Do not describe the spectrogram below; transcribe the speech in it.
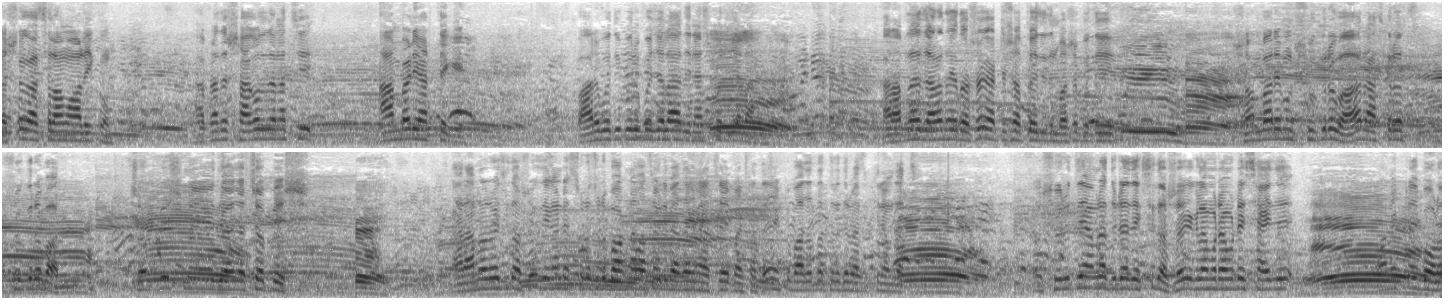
দর্শক, আসসালামু আলাইকুম। আপনাদের স্বাগত জানাচ্ছি আমবাড়ি হাট থেকে, পার্বতীপুর উপজেলা, দিনাজপুর জেলা। আর আপনারা জানা থাকে দর্শক, হাটটি সপ্তাহে দিন বসে সোমবার এবং শুক্রবার, আজকের শুক্রবার, চব্বিশ মে দু হাজার চব্বিশ। আর আমরা রয়েছি দর্শক যেখানটা ছোটো ছোটো বাগনা বাচ্চাগুলি বেচা কিনে আছে এই পাশটাতে, একটু বাজার দত্তদের বেচা কিরম যাচ্ছে। শুরুতে আমরা দুটা দেখছি দর্শক, এগুলো মোটামুটি সাইজে অনেকটাই বড়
